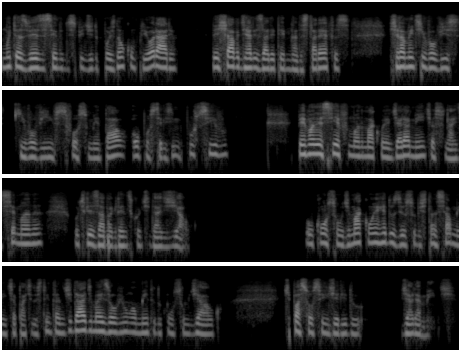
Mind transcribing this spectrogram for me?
muitas vezes sendo despedido pois não cumpria horário, deixava de realizar determinadas tarefas, geralmente envolvia, que envolviam esforço mental ou por ser impulsivo, permanecia fumando maconha diariamente aos finais de semana, utilizava grandes quantidades de álcool. O consumo de maconha reduziu substancialmente a partir dos 30 anos de idade, mas houve um aumento do consumo de álcool, que passou a ser ingerido diariamente.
